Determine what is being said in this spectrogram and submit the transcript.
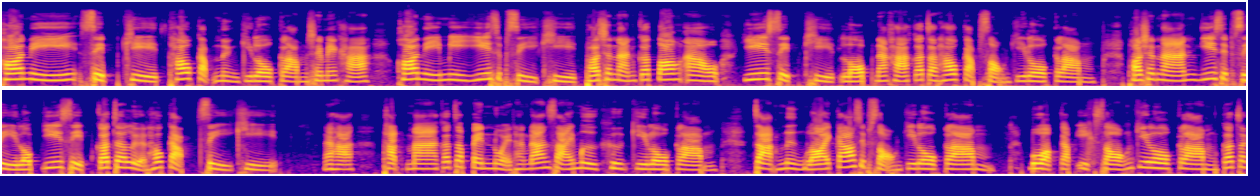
ข้อนี้ 10 ขีดเท่ากับ 1 กิโลกรัมใช่ไหมคะ ข้อนี้มี 24 ขีด เพราะฉะนั้นก็ต้องเอา 20 ขีดลบนะคะ ก็จะเท่ากับ 2 กิโลกรัม เพราะฉะนั้น 24 ลบ 20 ก็จะเหลือเท่ากับ 4 ขีดนะคะ ถัดมาก็จะเป็นหน่วยทางด้านซ้ายมือคือกิโลกรัม จาก 192 กิโลกรัม บวกกับอีก 2 กิโลกรัม ก็จะ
